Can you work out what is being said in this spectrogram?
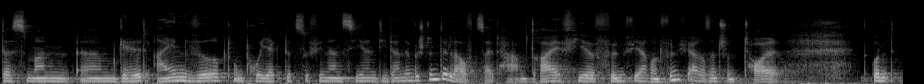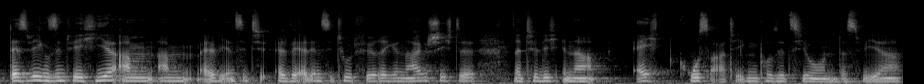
dass man ähm, Geld einwirbt, um Projekte zu finanzieren, die dann eine bestimmte Laufzeit haben. Drei, vier, fünf Jahre und fünf Jahre sind schon toll. Und deswegen sind wir hier am, am LWL-Institut für Regionalgeschichte natürlich in einer echt großartigen Position, dass wir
